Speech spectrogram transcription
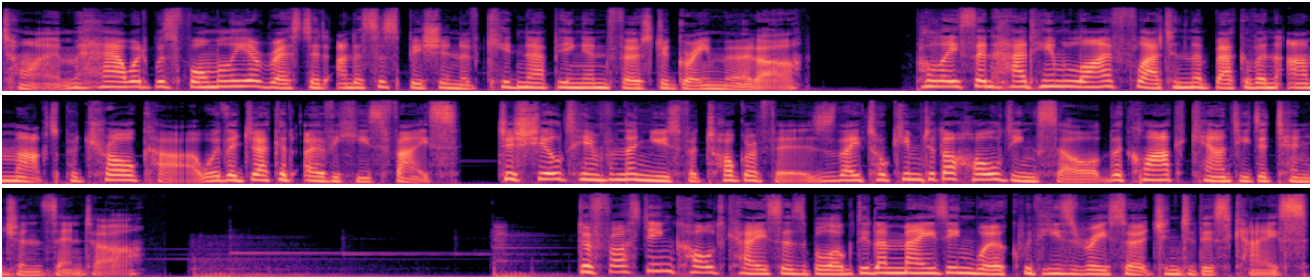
time, Howard was formally arrested under suspicion of kidnapping and first degree murder. Police then had him lie flat in the back of an unmarked patrol car with a jacket over his face. To shield him from the news photographers, they took him to the holding cell at the Clark County Detention Centre. Defrosting Cold Cases blog did amazing work with his research into this case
